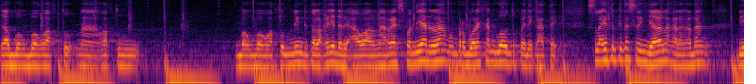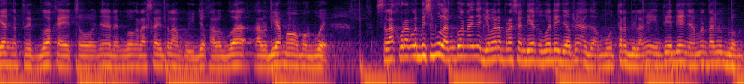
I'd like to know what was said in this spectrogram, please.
nggak buang-buang waktu. Nah waktu buang-buang waktu mending ditolak aja dari awal. Nah respon dia adalah memperbolehkan gue untuk PDKT. Setelah itu kita sering jalan lah kadang-kadang dia ngetrit gue kayak cowoknya dan gue ngerasa itu lampu hijau kalau gue kalau dia mau sama gue. Setelah kurang lebih sebulan gue nanya gimana perasaan dia ke gue dia jawabnya agak muter bilangnya intinya dia nyaman tapi belum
